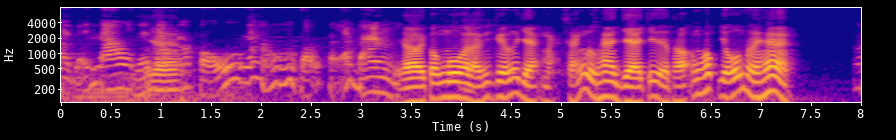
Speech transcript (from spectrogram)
rồi để lâu để Dạ. lâu nó cũ nó không bổ khỏe bằng. Rồi con mua là con kêu nó dạt mặt sẵn luôn ha. Về chỉ là thọ ống hút vô uống thôi ha. Ừ,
